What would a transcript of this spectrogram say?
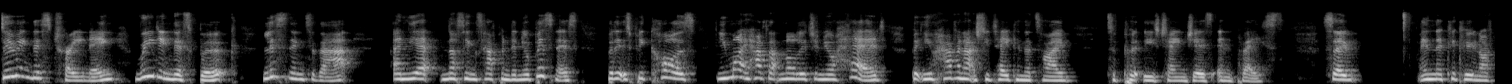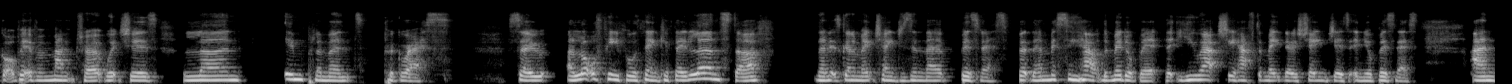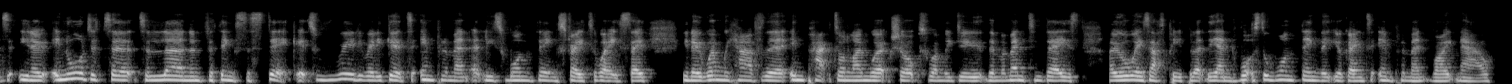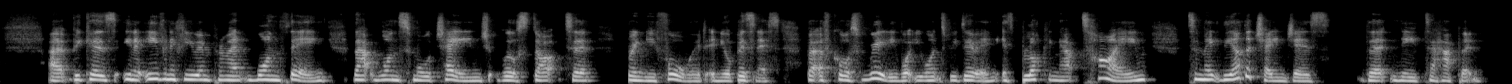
doing this training, reading this book, listening to that, and yet nothing's happened in your business. But it's because you might have that knowledge in your head, but you haven't actually taken the time to put these changes in place. So in the cocoon, I've got a bit of a mantra, which is learn, implement, progress. So a lot of people think if they learn stuff, then it's going to make changes in their business, but they're missing out the middle bit that you actually have to make those changes in your business. And you know in order to to learn and for things to stick it's really really good to implement at least one thing straight away. So you know when we have the impact online workshops when we do the momentum days i always ask people at the end what's the one thing that you're going to implement right now? Uh, because you know even if you implement one thing that one small change will start to bring you forward in your business. But of course, really, what you want to be doing is blocking out time to make the other changes that need to happen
